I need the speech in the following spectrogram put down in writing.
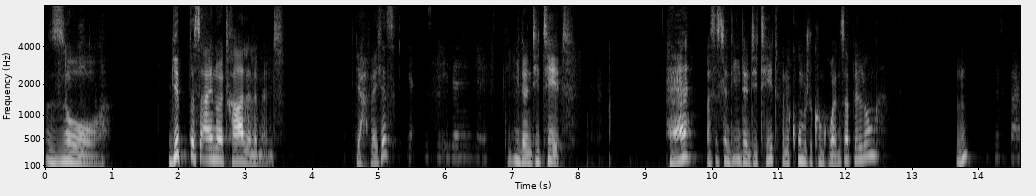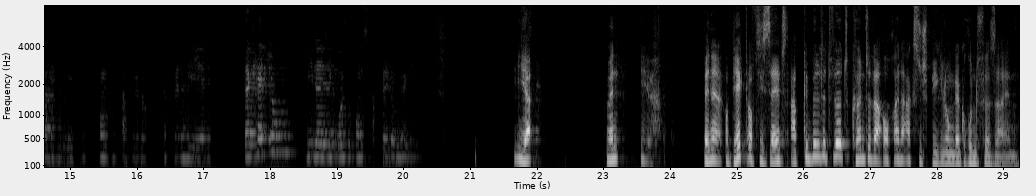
So. Gibt es ein Neutralelement? Ja, welches? Ja, das ist die Identität. Die Identität. Hä? Was ist denn die Identität für eine komische Konkurrenzabbildung? Hm? Das ist quasi die Ursprungsabbildung. Also wenn die Verkettung wieder die Ursprungsabbildung ergibt. Ja. Wenn, ja. Wenn ein Objekt auf sich selbst abgebildet wird, könnte da auch eine Achsenspiegelung der Grund für sein.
